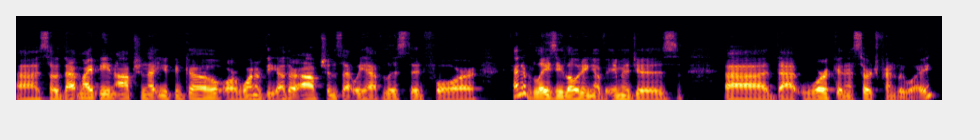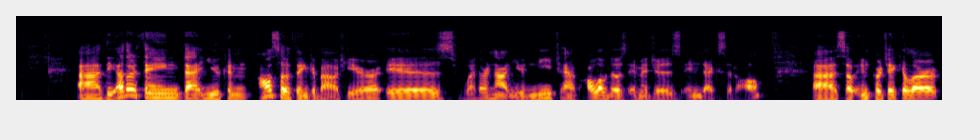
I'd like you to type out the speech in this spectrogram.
Uh, so that might be an option that you could go, or one of the other options that we have listed for kind of lazy loading of images uh, that work in a search-friendly way. Uh, the other thing that you can also think about here is whether or not you need to have all of those images indexed at all. Uh, so in particular,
